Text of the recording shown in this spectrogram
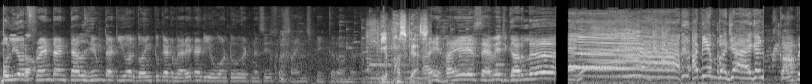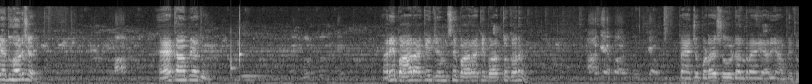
Call your friend and tell him that you are going to get married and you want two witnesses for sign speaker on that. ये फंस गया हाय हाय सैवेज गर्ल अभी मजा आएगा कहाँ पे है तू हर्ष है कहाँ पे है तू अरे बाहर आके जिम से बाहर आके बात तो कर। पैचो बड़ा शोर डल रहा है यार यहाँ पे तो।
